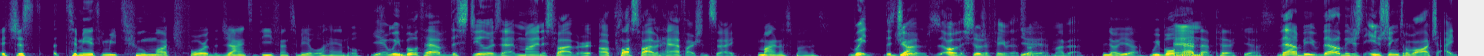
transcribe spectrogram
It's just, to me, it's going to be too much for the Giants defense to be able to handle. Yeah, we both have the Steelers at minus five or uh, plus five and a half, I should say. Minus, minus. Wait, the Giants. Oh, the Steelers are favorite. That's Yeah, right. yeah. My bad. No, yeah. We both had that pick, yes. That'll be that'll be just interesting to watch. I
